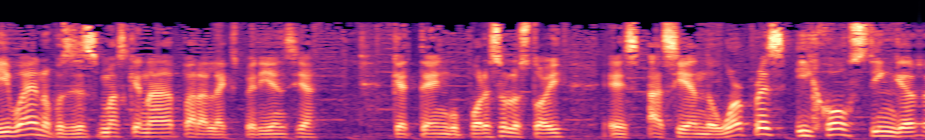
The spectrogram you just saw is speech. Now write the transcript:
Y bueno, pues es más que nada para la experiencia que tengo. Por eso lo estoy es, haciendo. WordPress y Hostinger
